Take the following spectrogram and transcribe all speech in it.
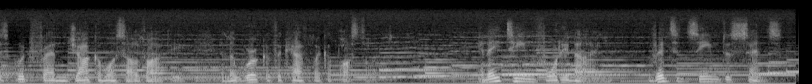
His good friend Giacomo Salvati in the work of the Catholic apostolate. In 1849, Vincent seemed to sense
